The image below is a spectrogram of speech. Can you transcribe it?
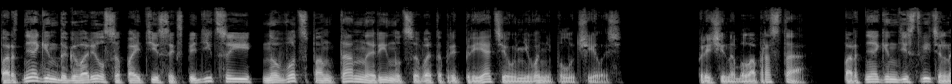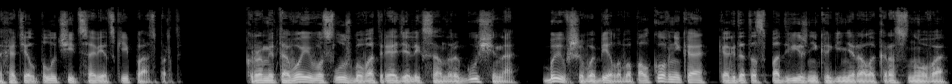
Портнягин договорился пойти с экспедицией, но вот спонтанно ринуться в это предприятие у него не получилось. Причина была проста. Портнягин действительно хотел получить советский паспорт. Кроме того, его служба в отряде Александра Гущина, бывшего белого полковника, когда-то сподвижника генерала Краснова,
